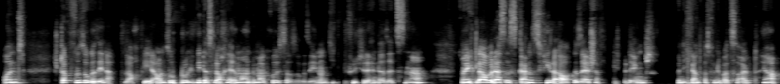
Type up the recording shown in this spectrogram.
und stopfen so gesehen das Loch wieder. Und so wird das Loch ja immer und immer größer so gesehen und die Gefühle, die dahinter sitzen. Ne? Und ich glaube, das ist ganz viel auch gesellschaftlich bedingt. Bin ich ganz was von überzeugt, ja.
